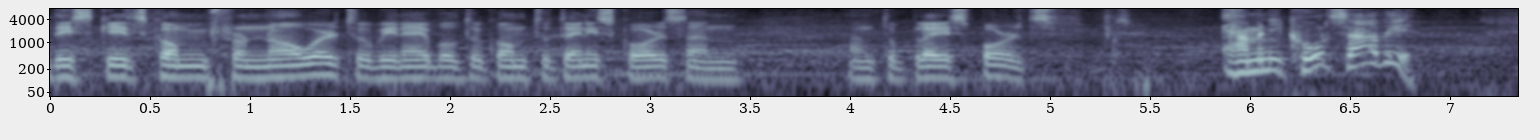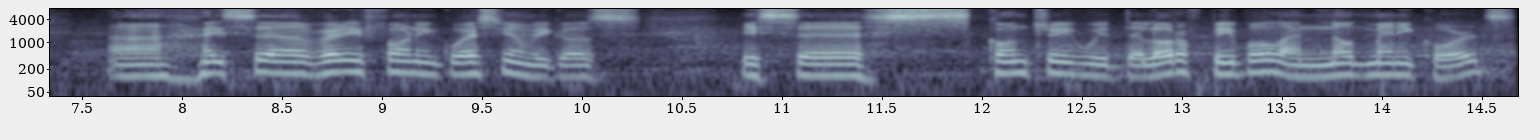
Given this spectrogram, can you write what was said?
these kids coming from nowhere to being able to come to tennis courts and and to play sports. How many courts are there? Uh, it's a very funny question because it's a country with a lot of people and not many courts.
